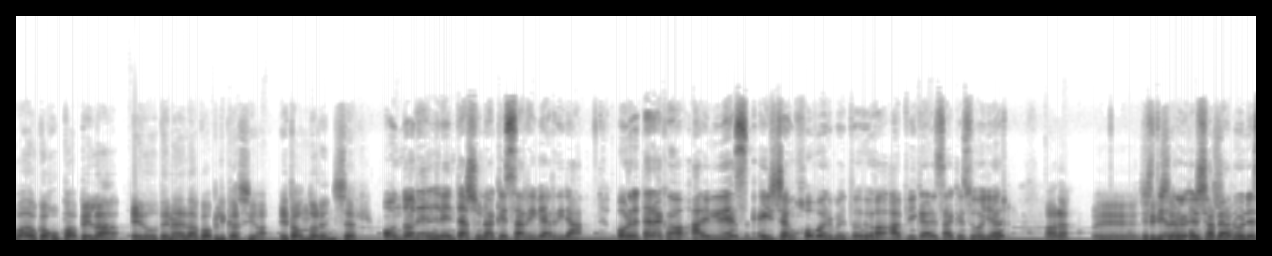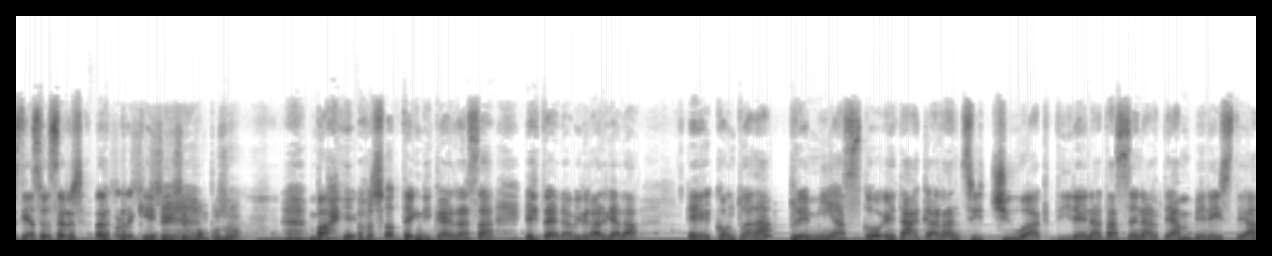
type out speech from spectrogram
badaukagu papela edo dena delako aplikazioa. Eta ondoren, zer? Ondoren lehentasunak ezarri behar dira. Horretarako, adibidez, Eisenhower metodoa aplika dezakezu, oier? Ara, e, Ez zeizen dia- Esan behar pomposoa. nuen, ez diazu ezer esan behar horrekin. Zeizen pomposoa. Bai, oso teknika erraza eta erabilgarria da. E, kontua da, premiazko eta garrantzitsuak diren atazen artean bereiztea.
